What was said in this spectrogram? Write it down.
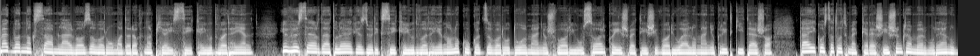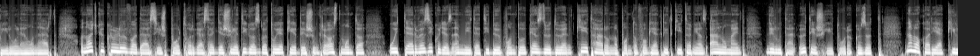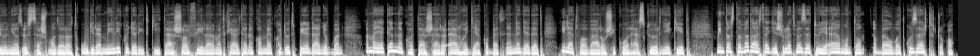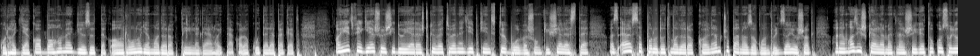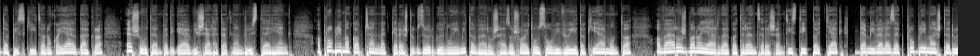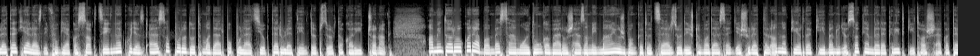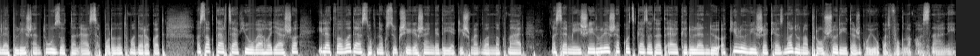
Meg vannak számlálva a zavaró madarak napjai Székelyudvarhelyen. Jövő szerdától elkezdődik Székelyudvarhelyen a lakókat zavaró dolmányos varjú, szarka és vetési varjú állományok ritkítása, tájékoztatott megkeresésünkre Mörmuránu Bíró Leonárd. A Nagyküküllő Vadász és Sporthorgász Egyesület igazgatója kérdésünkre azt mondta, úgy tervezik, hogy az említett időponttól kezdődően két-három naponta fogják ritkítani az állományt délután 5 és 7 óra között. Nem akarják kilőni az összes madarat, úgy remélik, hogy a ritkítással félelmet keltenek a meghagyott példányokban, amelyek ennek hatására elhagyják a Betlen negyedet, illetve a Városi Kórház környékét. Mint azt a Vadász Egyesület vezetője elmondta, a beavatkozást csak akkor hagyják abba, ha meggyőződtek arról, hogy a madarak tényleg elhagyták a lakótelepeket. A hétvégi esős időjárást követően egyébként több olvasónk is jelezte, az elszaporodott madarakkal nem csupán az a gond, hogy zajosak, hanem az is kellemetlenséget okoz, hogy odapiszkítanak a járdákra, eső után pedig elviselhetetlen bűz terjeng. A probléma kapcsán megkerestük Zörgő Noémit, a Városháza sajtószóvivőjét, aki elmondta, a városban a járdákat rendszeresen tisztítatják, de mivel ezek problémás területek, jelezni fogják a szakcégnek, hogy az elszaporodott madárpopulációk területén többször takarítsanak. Amint arról korábban beszámoltunk, a Városháza még májusban kötött szerződést a Vadász Egyesülettel annak érdekében, hogy a szakemberek ritkíthassák a településen túlzottan elszaporodott madarakat. A szaktárcák jóváhagyása, illetve a vadászoknak szükséges engedélyek is megvannak már. A személyi sérülések kockázatát elkerülendő a kilövésekhez nagyon apró sörétes golyókat fognak használni.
